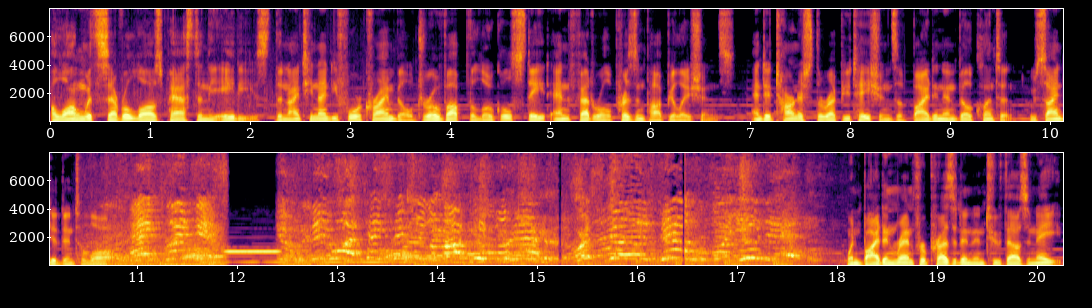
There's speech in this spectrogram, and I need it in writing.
Along with several laws passed in the 80s, the 1994 crime bill drove up the local, state, and federal prison populations, and it tarnished the reputations of Biden and Bill Clinton, who signed it into law. Hey, Clinton! You! Did you want to take pictures of my people here? We're still in jail for what you did! When Biden ran for president in 2008,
